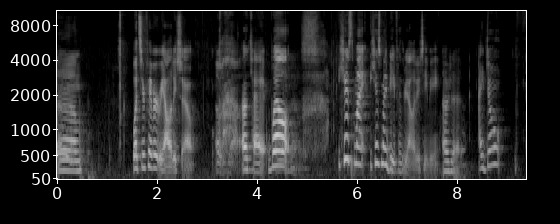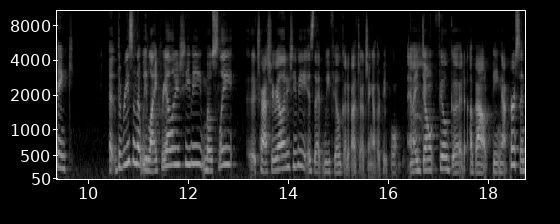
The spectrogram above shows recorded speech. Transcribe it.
um, what's your favorite reality show? Oh. Okay, well, here's my here's my beef with reality TV. Oh, shit. I don't think uh, the reason that we like reality TV mostly uh, trashy reality TV is that we feel good about judging other people, and I don't feel good about being that person.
